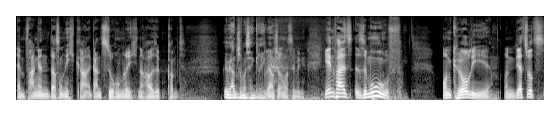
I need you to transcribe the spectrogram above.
empfangen, dass er nicht ga ganz so hungrig nach Hause kommt. Wir werden schon was hinkriegen. Wir werden schon irgendwas hinkriegen. Jedenfalls The Move und Curly. Und jetzt wird es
